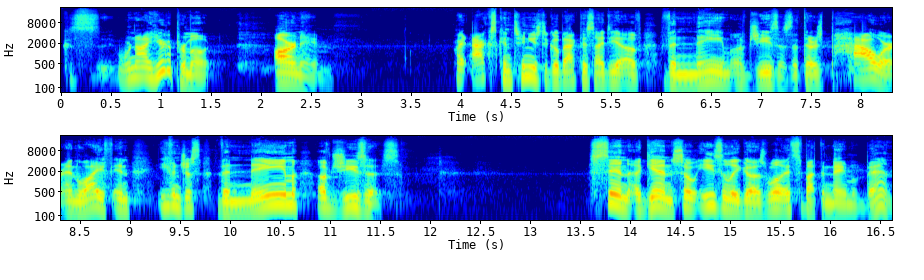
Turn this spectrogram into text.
Because we're not here to promote our name. Right? Acts continues to go back this idea of the name of Jesus, that there's power and life in even just the name of Jesus. Sin, again, so easily goes, well, it's about the name of Ben.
